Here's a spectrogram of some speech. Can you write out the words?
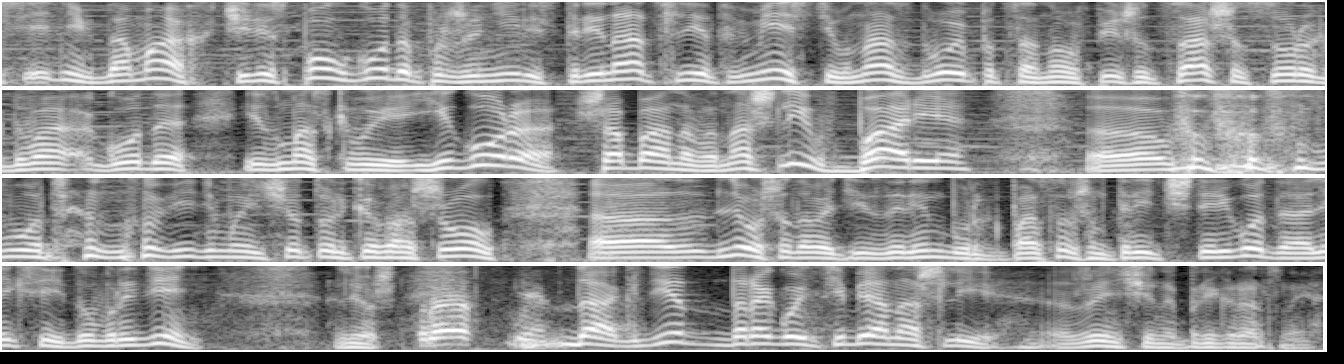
соседних домах. Через полгода поженились. 13 лет вместе. У нас двое пацанов, пишет Саша, 42 года из Москвы. Егора Шабанова нашли в баре. Э, Вот, ну, видимо, еще только вошел. Леша, давайте из Оренбурга послушаем. 34 года. Алексей, добрый день. Леш. Здравствуйте. Да, где, дорогой, тебя нашли женщины прекрасные?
